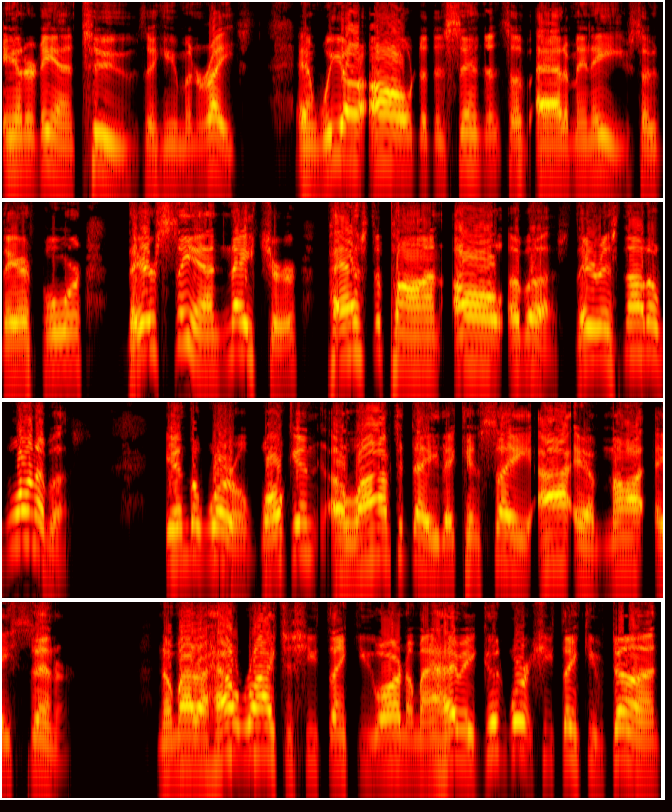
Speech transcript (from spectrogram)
entered into the human race. And we are all the descendants of Adam and Eve. So therefore, their sin nature passed upon all of us. There is not a one of us in the world walking alive today that can say, I am not a sinner no matter how righteous you think you are, no matter how many good works you think you've done,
